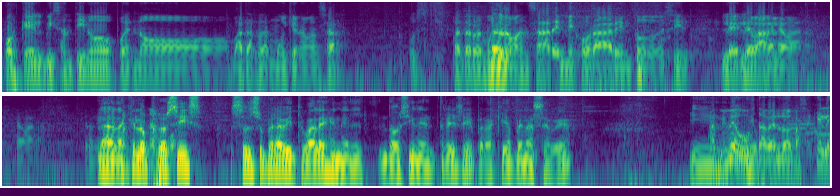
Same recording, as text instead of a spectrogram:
Porque el bizantino pues no va a tardar mucho en avanzar. Pues va a tardar mucho en avanzar, en mejorar, en todo. Es decir, le, le va, a- le va a ganar. Le va a ganar. Creo La verdad es que los prosis son súper habituales en el 2 y en el 3, ¿eh? Pero aquí apenas se ve. Y, A mí me gusta verlo. Lo que pasa es que el,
